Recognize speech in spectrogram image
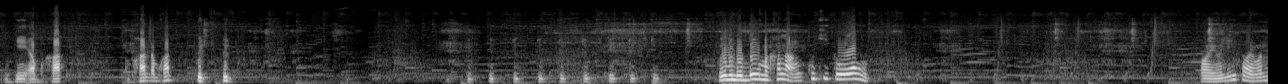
โอเคอับคัดอับคัดอับคัดตึกตึกตึกตึกตึกตึกตึกตึกตึกตึกตึกเฮ้ยมันโดนเด้งมาข้างหลังกูขี้โกงต่อยมันดิต่อยมัน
